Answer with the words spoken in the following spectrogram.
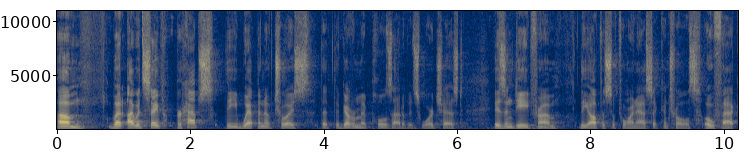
Um, but I would say perhaps the weapon of choice that the government pulls out of its war chest is indeed from the Office of Foreign Asset Controls, OFAC.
